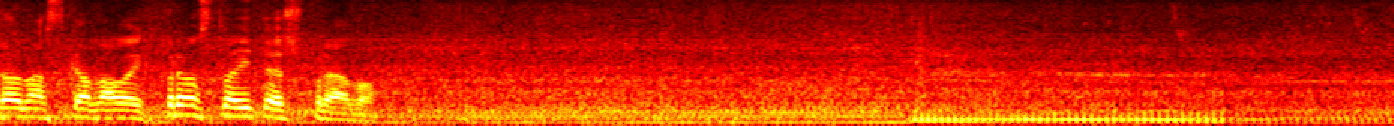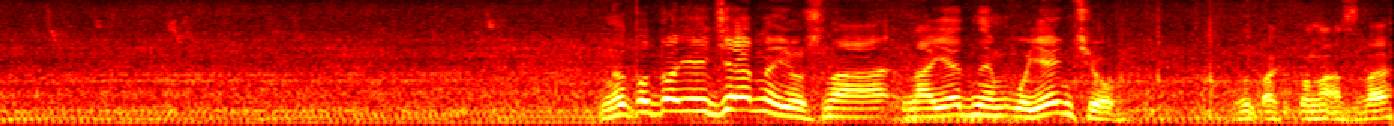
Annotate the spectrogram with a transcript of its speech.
Do nas kawałek prosto i też w prawo. No to dojedziemy już na, na jednym ujęciu, że tak to nazwę.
